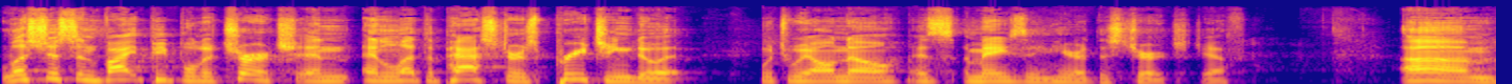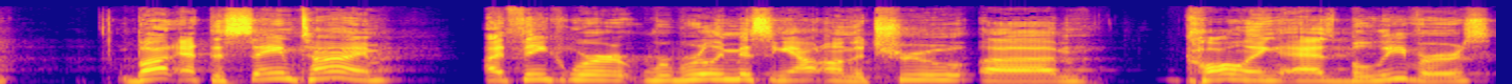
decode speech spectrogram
let's just invite people to church and, and let the pastors preaching do it, which we all know is amazing here at this church, Jeff. Um, but at the same time, I think we're we're really missing out on the true um, calling as believers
